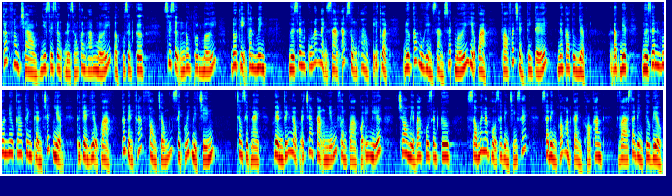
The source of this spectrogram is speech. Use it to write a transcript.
các phong trào như xây dựng đời sống văn hóa mới ở khu dân cư, xây dựng nông thôn mới, đô thị văn minh. Người dân cũng đã mạnh dạn áp dụng khoa học kỹ thuật, đưa các mô hình sản xuất mới hiệu quả vào phát triển kinh tế, nâng cao thu nhập. Đặc biệt, người dân luôn nêu cao tinh thần trách nhiệm, thực hiện hiệu quả các biện pháp phòng chống dịch COVID-19 trong dịp này, huyện Vĩnh Lộc đã trao tặng những phần quà có ý nghĩa cho 13 khu dân cư, 65 hộ gia đình chính sách, gia đình có hoàn cảnh khó khăn và gia đình tiêu biểu.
